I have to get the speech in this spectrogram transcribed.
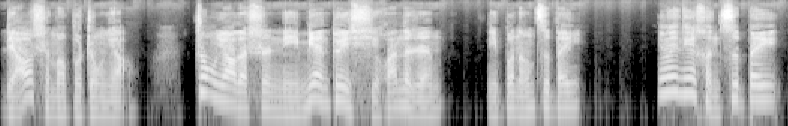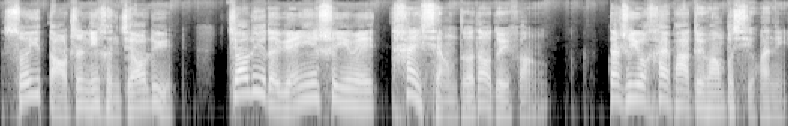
聊什么不重要，重要的是你面对喜欢的人，你不能自卑，因为你很自卑，所以导致你很焦虑。焦虑的原因是因为太想得到对方，但是又害怕对方不喜欢你，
